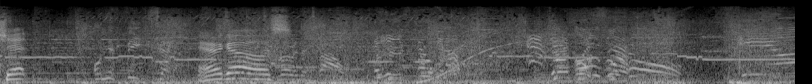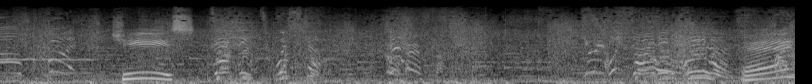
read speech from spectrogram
Shit. There it goes. Jeez. Okay.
